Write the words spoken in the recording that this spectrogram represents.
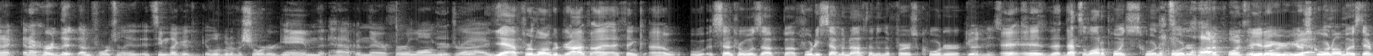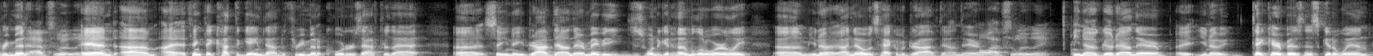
And I, and I heard that unfortunately it seemed like a, a little bit of a shorter game that happened there for a longer drive. Yeah, for a longer drive, I, I think uh, Central was up uh, forty-seven nothing in the first quarter. Goodness and, gracious. and that, that's a lot of points to score in a It's a lot of points in a you know, quarter, you're, you're yeah. scoring almost every minute. Absolutely, yeah. And um, I, I think they cut the game down to three-minute quarters after that. Uh, so you know, you drive down there. Maybe you just want to get home a little early. Um, you know, I know it was a heck of a drive down there. Oh, absolutely. You know, go down there. Uh, you know, take care of business, get a win,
